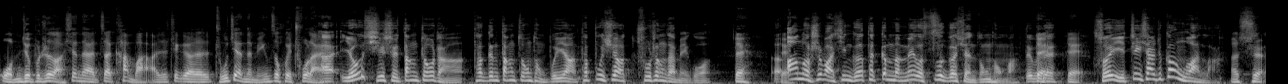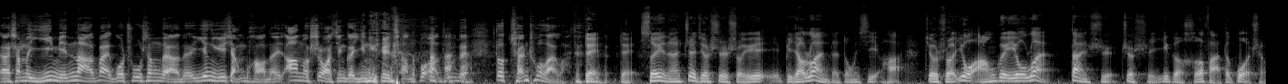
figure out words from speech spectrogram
我们就不知道，现在再看吧。这个逐渐的名字会出来。啊，尤其是当州长，他跟当总统不一样，他不需要出生在美国。对，呃，阿诺施瓦辛格他根本没有资格选总统嘛，对不对？对。对，所以这下就更乱了。啊，是。啊，什么移民呐、啊，外国出生的、啊，英语讲不好的，阿诺施瓦辛格英语也讲的不好，对不对？都全出来了。对对。所以呢，这就是属于比较乱的东西哈，就是说又昂贵又乱，但是这是一个合法的过程，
